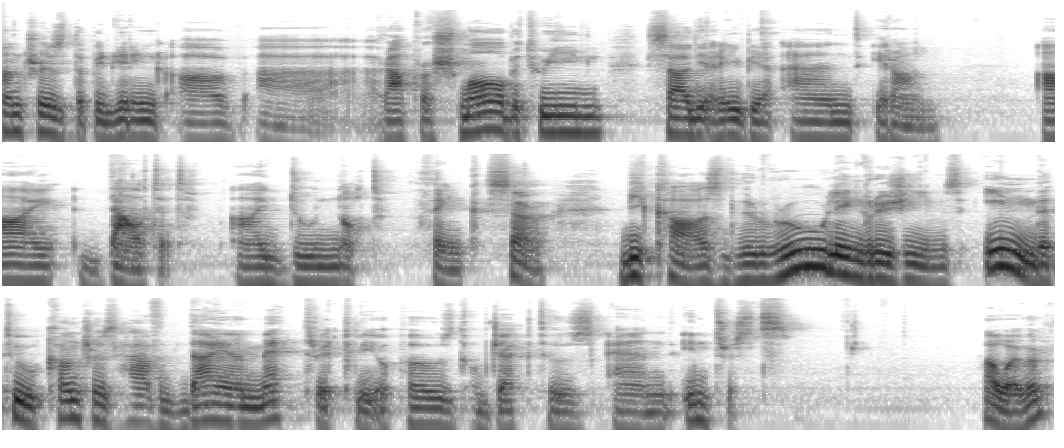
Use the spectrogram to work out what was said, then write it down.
countries, the beginning of a rapprochement between Saudi Arabia and Iran. I doubt it. I do not think so because the ruling regimes in the two countries have diametrically opposed objectives and interests. However,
